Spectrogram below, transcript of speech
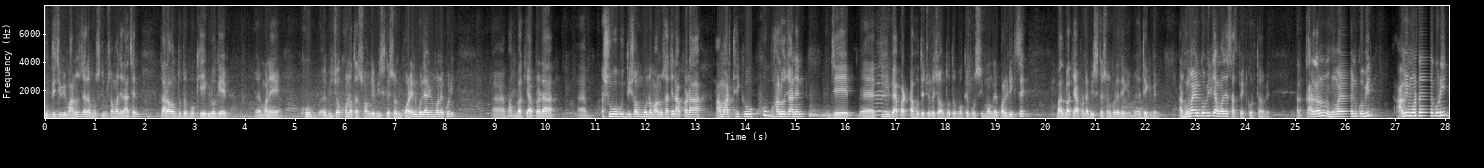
বুদ্ধিজীবী মানুষ যারা মুসলিম সমাজের আছেন, তারা অন্তত পক্ষে এগুলোকে মানে খুব বিচক্ষণতার সঙ্গে বিশ্লেষণ করেন বলে আমি মনে করি। বাদ বাকি আপনারা শুভ শুভবুদ্ধি সম্পন্ন মানুষ আছেন, আপনারা আমার থেকেও খুব ভালো জানেন যে কি ব্যাপারটা হতে চলেছে অন্তত পক্ষে পশ্চিমবঙ্গের পলিটিক্সে। বাদ বাকি আপনারা বিশ্লেষণ করে দেখ- দেখবেন। আর হুমায়ুন কবিরকে আমাদের সাসপেক্ট করতে হবে। কার কারণ? হুমায়ুন কবির, আমি মনে করি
